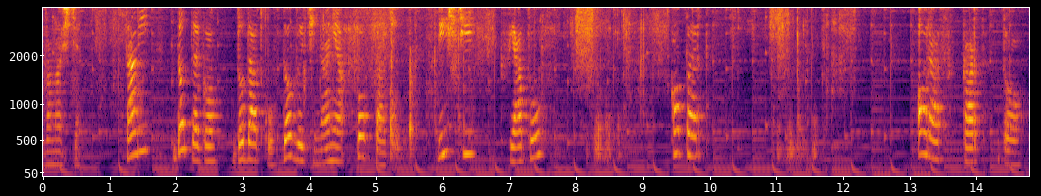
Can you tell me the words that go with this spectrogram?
12 cali. Do tego dodatków do wycinania w postaci liści, kwiatów, kopert oraz kart do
